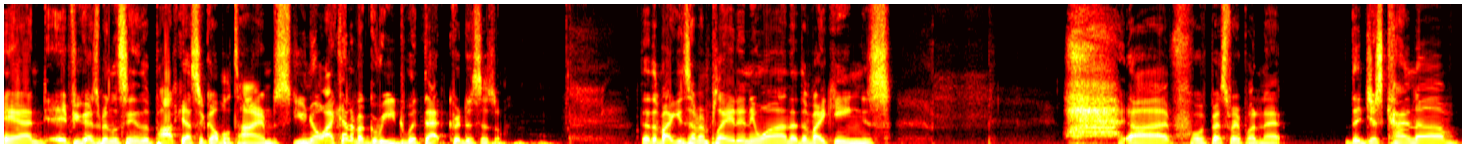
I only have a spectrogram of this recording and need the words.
And if you guys have been listening to the podcast a couple times, you know I kind of agreed with that criticism that the Vikings haven't played anyone, that the Vikings, uh, what's the best way of putting it? They just kind of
